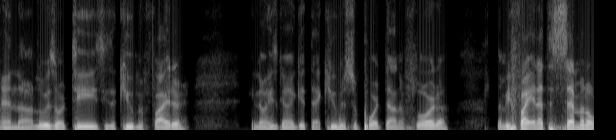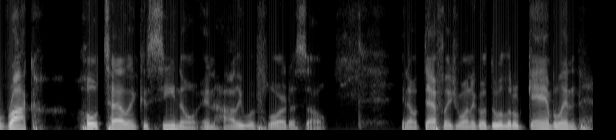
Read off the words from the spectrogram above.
And uh, Luis Ortiz, he's a Cuban fighter. You know, he's gonna get that Cuban support down in Florida. Let me fighting at the Seminole Rock Hotel and Casino in Hollywood, Florida. So, you know, definitely if you want to go do a little gambling,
